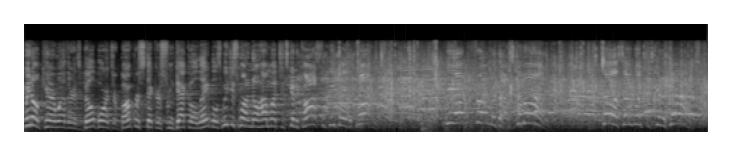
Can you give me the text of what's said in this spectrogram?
We don't care whether it's billboards or bumper stickers from Deco labels. We just want to know how much it's going to cost the people of the province. Be up front with us. Come on. Tell us how much it's going to cost.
